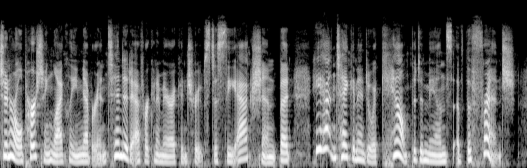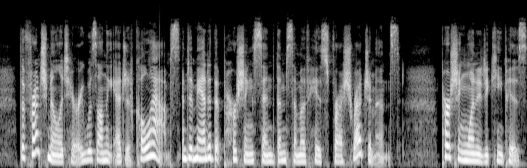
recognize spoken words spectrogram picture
General Pershing likely never intended African American troops to see action, but he hadn't taken into account the demands of the French. The French military was on the edge of collapse and demanded that Pershing send them some of his fresh regiments. Pershing wanted to keep his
